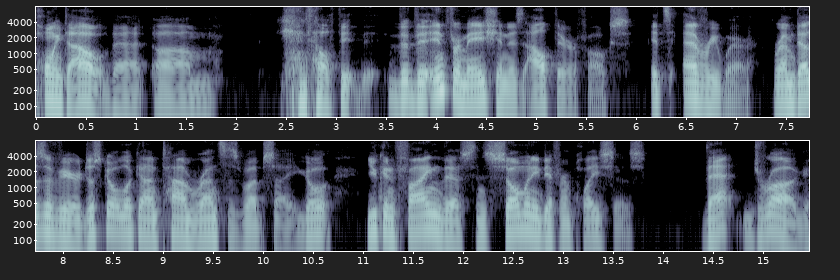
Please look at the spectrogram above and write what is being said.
point out that um, you know the, the the information is out there, folks. It's everywhere. Remdesivir. Just go look on Tom Renz's website. Go. You can find this in so many different places. That drug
